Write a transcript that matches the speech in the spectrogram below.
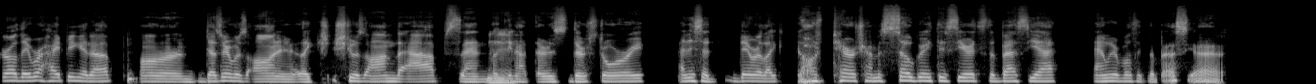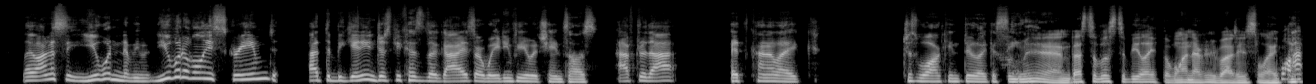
Girl, they were hyping it up on Desiree was on it. Like she was on the apps and looking at their their story. And they said they were like, "Oh, Terror Tram is so great this year. It's the best yet." And we were both like, "The best yet." Like honestly, you wouldn't have even you would have only screamed at the beginning just because the guys are waiting for you with chainsaws. After that, it's kind of like just walking through like a Oh, scene. man, that's supposed to be like the one everybody's like, Well, I-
